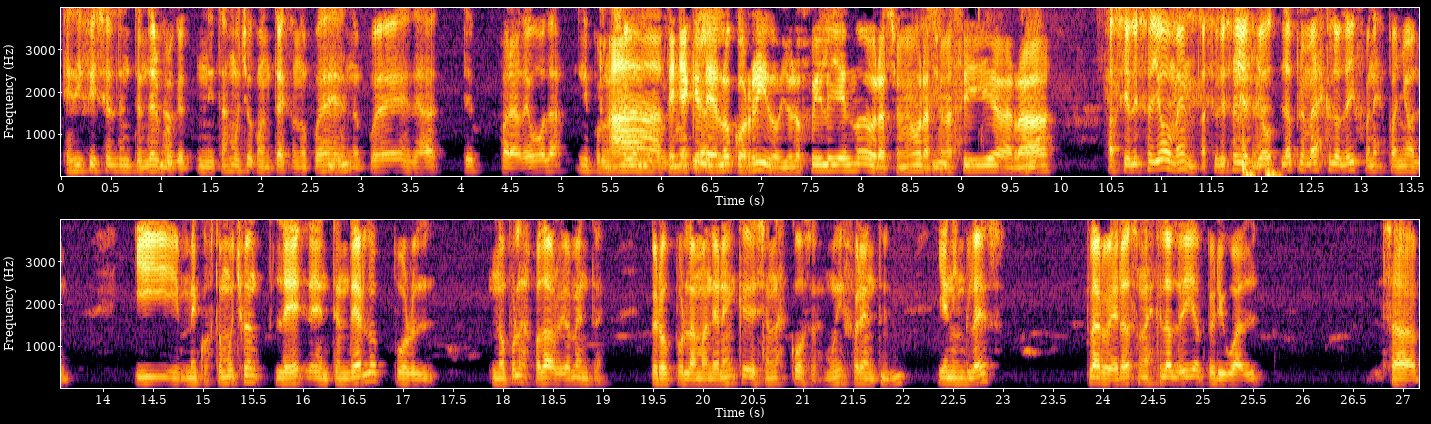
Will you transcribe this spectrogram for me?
es difícil de entender porque necesitas mucho contexto. No puedes, Ujú. no puedes dejarte parar de bola ni por un segundo. Ah, tenía te que leerlo corrido. Yo lo fui leyendo de oración en oración Sí. así, agarrada. Así lo hice yo, men. Así lo hice yo. Yo la primera vez que lo leí fue en español. Y me costó mucho en- le- entenderlo, por, no por las palabras, obviamente, pero por la manera en que decían las cosas, muy diferente. Ujú. Y en inglés, claro, era la segunda vez que la leía, pero igual, o sea,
